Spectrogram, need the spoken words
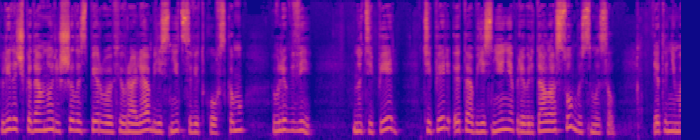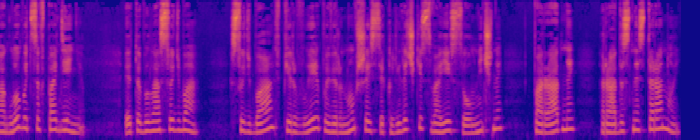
Лидочка давно решилась 1 февраля объясниться Витковскому в любви. Но теперь, теперь это объяснение приобретало особый смысл. Это не могло быть совпадением. Это была судьба. Судьба, впервые повернувшаяся к Лидочке своей солнечной, парадной, радостной стороной.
